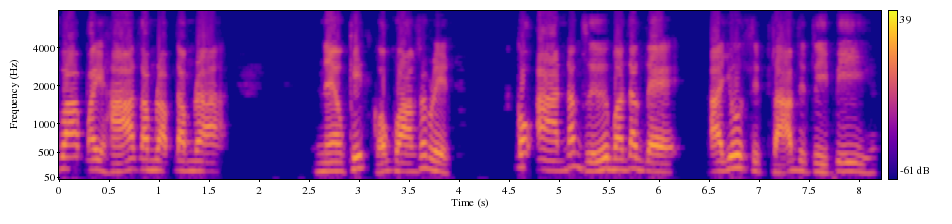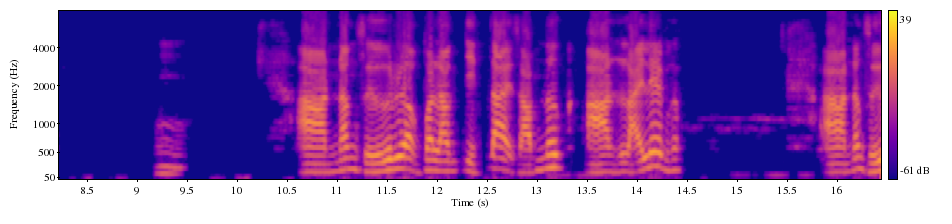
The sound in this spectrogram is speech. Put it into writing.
ฟ้าไปหาตำรับตำรา แนวคิดของความสำเร็จ ก็อ่านหนังสือมาตั้งแต่ อายุสิบสามสิบสี่ปีอ่านหนังสือเรื่องพลังจิตใต้สำนึก อ่านหลายเล่มครับ อ่านหนังสือ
